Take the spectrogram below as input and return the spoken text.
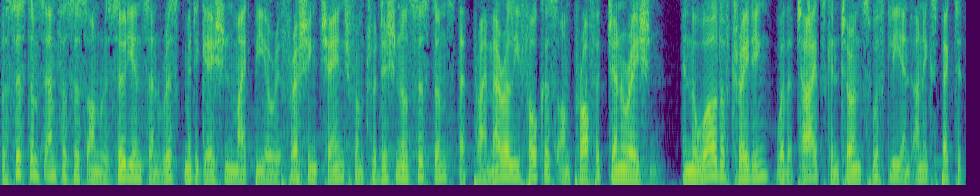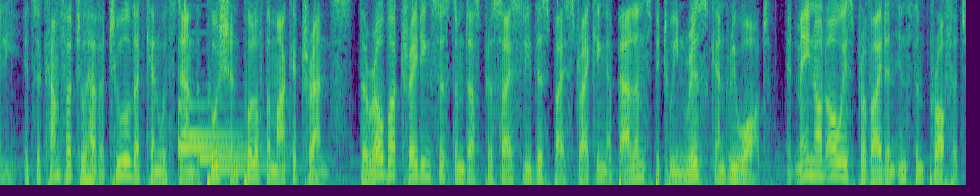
The system's emphasis on resilience and risk mitigation might be a refreshing change from traditional systems that primarily focus on profit generation. In the world of trading, where the tides can turn swiftly and unexpectedly, it's a comfort to have a tool that can withstand the push and pull of the market trends. The robot trading system does precisely this by striking a balance between risk and reward. It may not always provide an instant profit,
